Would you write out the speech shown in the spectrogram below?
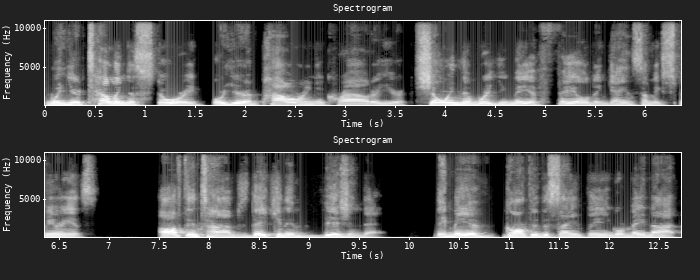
When you're telling a story or you're empowering a crowd or you're showing them where you may have failed and gained some experience, oftentimes they can envision that. They may have gone through the same thing or may not,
